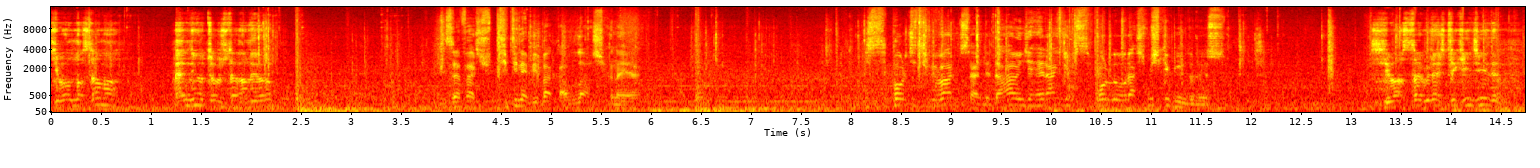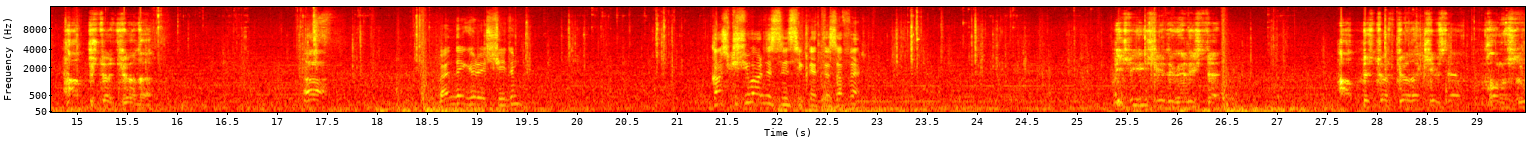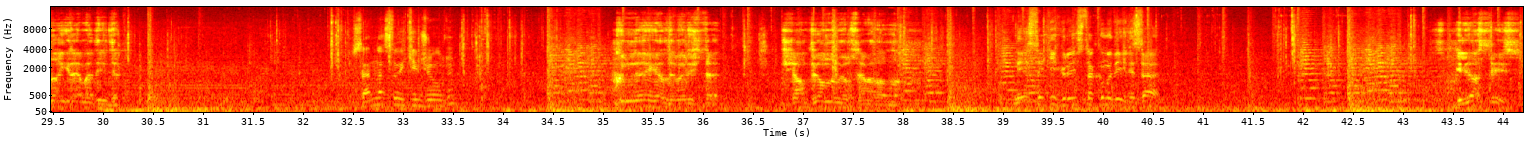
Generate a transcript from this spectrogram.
Sivas'ta ama ben niye otobüste kalıyorum? Zafer şu tipine bir bak Allah aşkına ya. Bir sporcu tipi var mı sende? Daha önce herhangi bir sporla uğraşmış gibi mi duruyorsun? Sivas'ta güreşte ikinciydim. 64 kiloda. Aa, ben de güreşçiydim. Kaç kişi vardı sizin siklette Zafer? İki kişiydi güreşte. 64 kiloda kimse konusuna giremediydi. Sen nasıl ikinci oldun? Kümleye geldim enişte. Şampiyonluğum yok Semen Allah. Neyse ki güreş takımı değiliz ha. İlyas'tayız.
